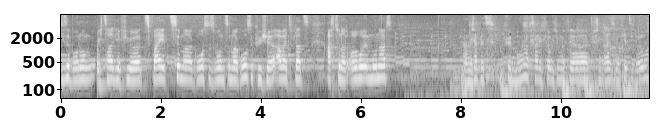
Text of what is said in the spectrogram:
Diese Wohnung, ich zahle hier für zwei Zimmer, großes Wohnzimmer, große Küche, Arbeitsplatz 800 Euro im Monat. Ähm, ich habe jetzt für einen Monat zahle ich glaube ich ungefähr zwischen 30 und 40 Euro.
